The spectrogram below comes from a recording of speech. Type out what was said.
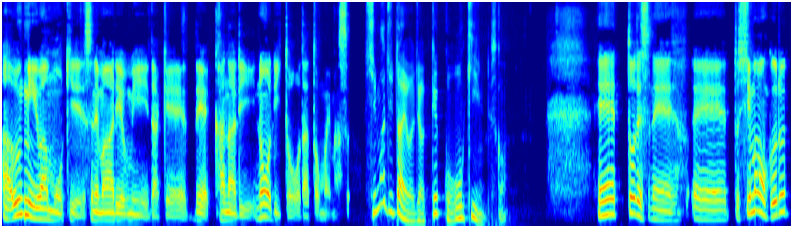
あ、海はもう綺麗ですね。周り海だけでかなりの離島だと思います。島自体はじゃあ結構大きいんですか？えーっとですね、えーっと、島をぐるっ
